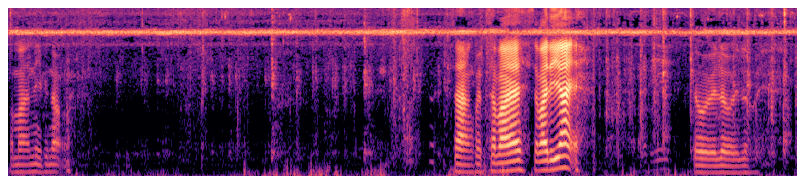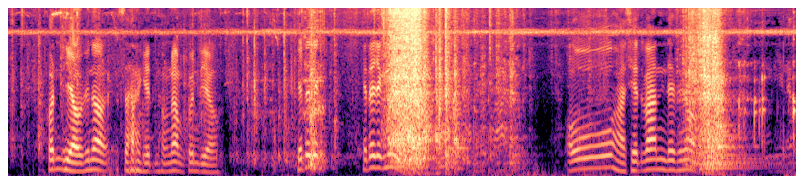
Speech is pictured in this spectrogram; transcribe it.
ประมาณนี้พี่น้องสร้างเป็นสบายสบายดีไอ้เลยเลยเลยคนเดียวพี่น้องสร้างเห็ดของน้ำคนเดียวเห็ดได้จากเห็ดได้จากมือโอ้หาเศษวันได้พี่น้องนี่แล้ว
